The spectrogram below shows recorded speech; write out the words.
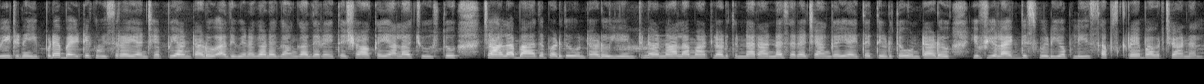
వీటిని ఇప్పుడే బయటకు విసిరాయి అని చెప్పి అంటాడు. అది వినగానే గంగాధర్ అయితే షాక్ అయ్యి అలా చూస్తూ చాలా బాధపడుతూ ఉంటాడు. ఏంటి నాన్న అలా మాట్లాడుతున్నారా? అన్నా సరే చెంగయ్య అయితే తిడుతూ ఉంటాడు. If you like this video please subscribe our channel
